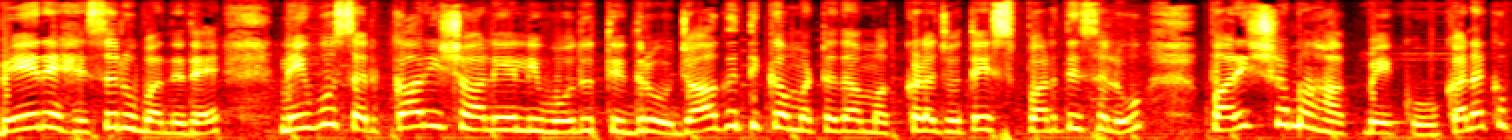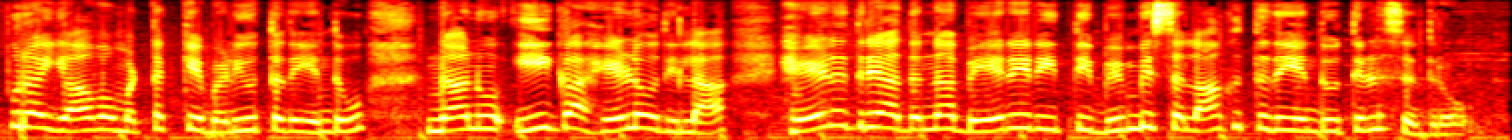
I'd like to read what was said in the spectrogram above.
ಬೇರೆ ಹೆಸರು ಬಂದಿದೆ. ನೀವು ಸರ್ಕಾರಿ ಶಾಲೆಯಲ್ಲಿ ಓದುತ್ತಿದ್ದರೂ ಜಾಗತಿಕ ಮಟ್ಟದ ಮಕ್ಕಳ ಜೊತೆ ಸ್ಪರ್ಧಿಸಲು ಪರಿಶ್ರಮ ಹಾಕಬೇಕು. ಕನಕಪುರ ಯಾವ ಮಟ್ಟಕ್ಕೆ ಬೆಳೆಯುತ್ತದೆ ಎಂದು ನಾನು ಈಗ ಹೇಳೋದಿಲ್ಲ. ಹೇಳಿದ್ರೆ ಅದನ್ನ ಬೇರೆ ರೀತಿ ಬಿಂಬಿಸಲಾಗುತ್ತದೆ ಎಂದು ತಿಳಿಸಿದ್ರು.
